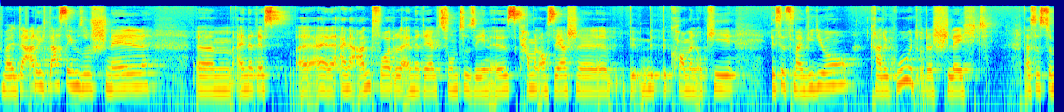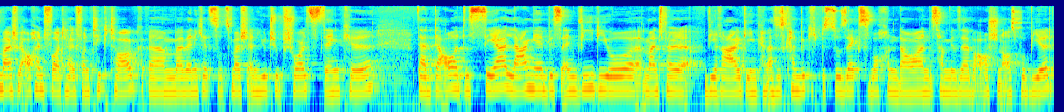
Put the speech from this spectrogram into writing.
weil dadurch, dass eben so schnell ähm, eine, eine, eine Antwort oder eine Reaktion zu sehen ist, kann man auch sehr schnell mitbekommen, okay, ist jetzt mein Video gerade gut oder schlecht? Das ist zum Beispiel auch ein Vorteil von TikTok, ähm, weil wenn ich jetzt so zum Beispiel an YouTube Shorts denke, da dauert es sehr lange, bis ein Video manchmal viral gehen kann. Also es kann wirklich bis zu sechs Wochen dauern. Das haben wir selber auch schon ausprobiert.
